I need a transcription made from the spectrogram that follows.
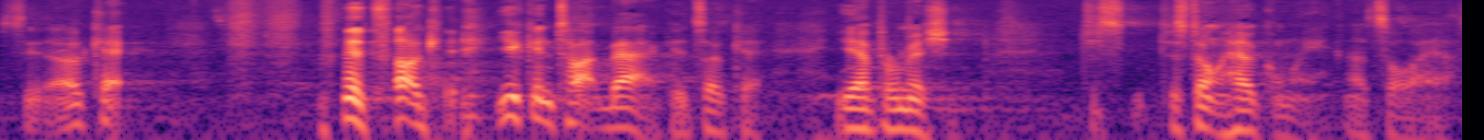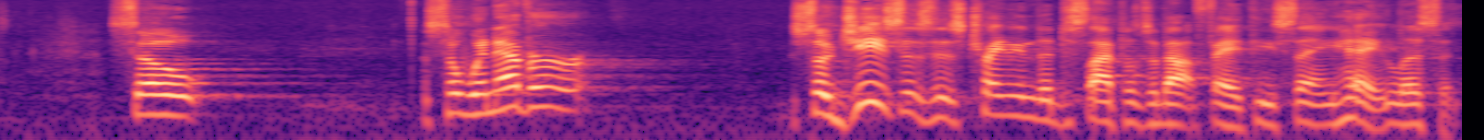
See, okay. it's okay. You can talk back. It's okay. You have permission. Just, just don't heckle me. That's all I ask. So, so whenever so Jesus is training the disciples about faith. He's saying, hey, listen,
